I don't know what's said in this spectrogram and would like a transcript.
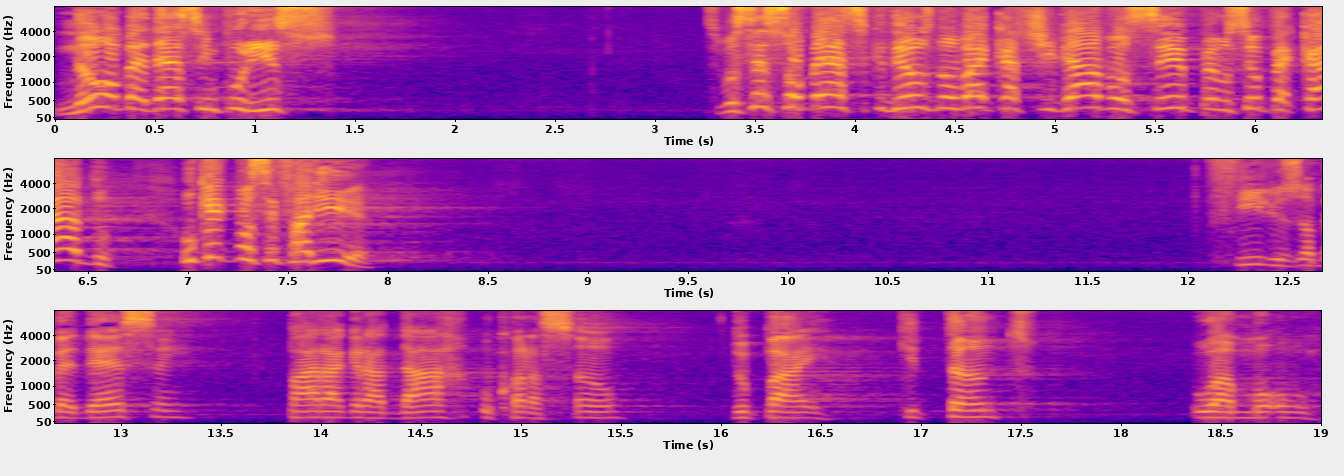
não obedecem por isso. Se você soubesse que Deus não vai castigar você pelo seu pecado, o que, que você faria? Filhos obedecem para agradar o coração do Pai que tanto o amou.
